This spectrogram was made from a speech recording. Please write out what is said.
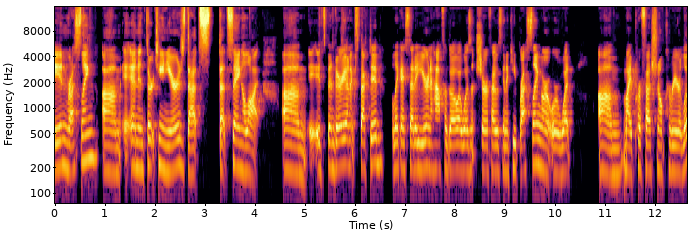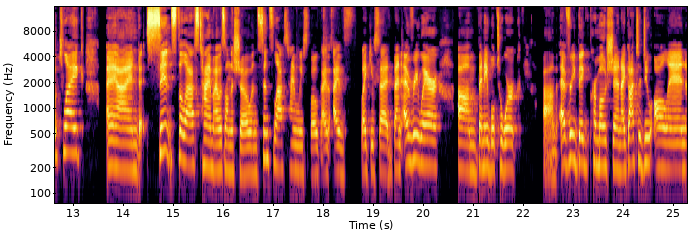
in wrestling. Um, and in 13 years, that's that's saying a lot. Um, it's been very unexpected. Like I said, a year and a half ago, I wasn't sure if I was going to keep wrestling or, or what um, my professional career looked like. And since the last time I was on the show and since the last time we spoke, I've, I've like you said, been everywhere, um, been able to work um, every big promotion. I got to do all in.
